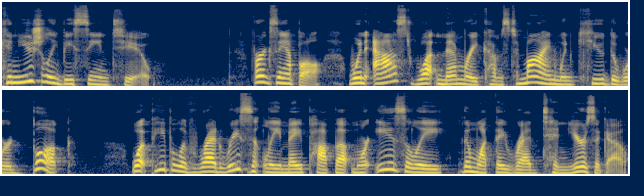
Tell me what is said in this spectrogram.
can usually be seen too. For example, when asked what memory comes to mind when cued the word book, what people have read recently may pop up more easily than what they read 10 years ago.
